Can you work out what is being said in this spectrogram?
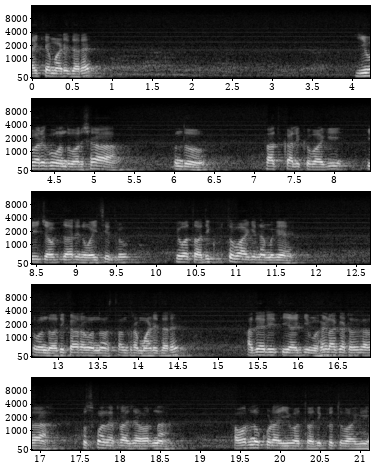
ಆಯ್ಕೆ ಮಾಡಿದ್ದಾರೆ. ಈವರೆಗೂ ಒಂದು ವರ್ಷ ಒಂದು ತಾತ್ಕಾಲಿಕವಾಗಿ ಈ ಜವಾಬ್ದಾರಿಯನ್ನು ವಹಿಸಿದ್ರು. ಇವತ್ತು ಅಧಿಕೃತವಾಗಿ ನಮಗೆ ಒಂದು ಅಧಿಕಾರವನ್ನು ಹಸ್ತಾಂತರ ಮಾಡಿದ್ದಾರೆ. ಅದೇ ರೀತಿಯಾಗಿ ಮಹಿಳಾ ಘಟಕದ ಕುಸುಮ ನಟರಾಜ್ ಅವ್ರನ್ನ ಅವ್ರನ್ನೂ ಕೂಡ ಇವತ್ತು ಅಧಿಕೃತವಾಗಿ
